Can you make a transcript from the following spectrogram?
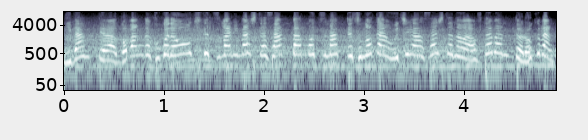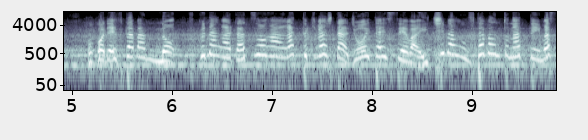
2番手は5番がここで大きく詰まりました。3番も詰まってその間内側差したのは2番と6番。ここで2番の福永達夫が上がってきました。上位体制は1番2番となっています。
